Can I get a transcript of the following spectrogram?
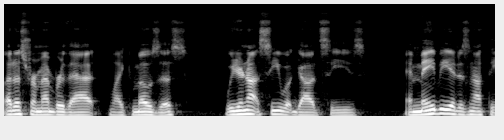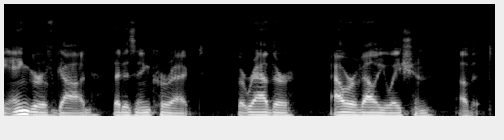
let us remember that, like Moses, we do not see what God sees, and maybe it is not the anger of God that is incorrect, but rather our evaluation of it.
